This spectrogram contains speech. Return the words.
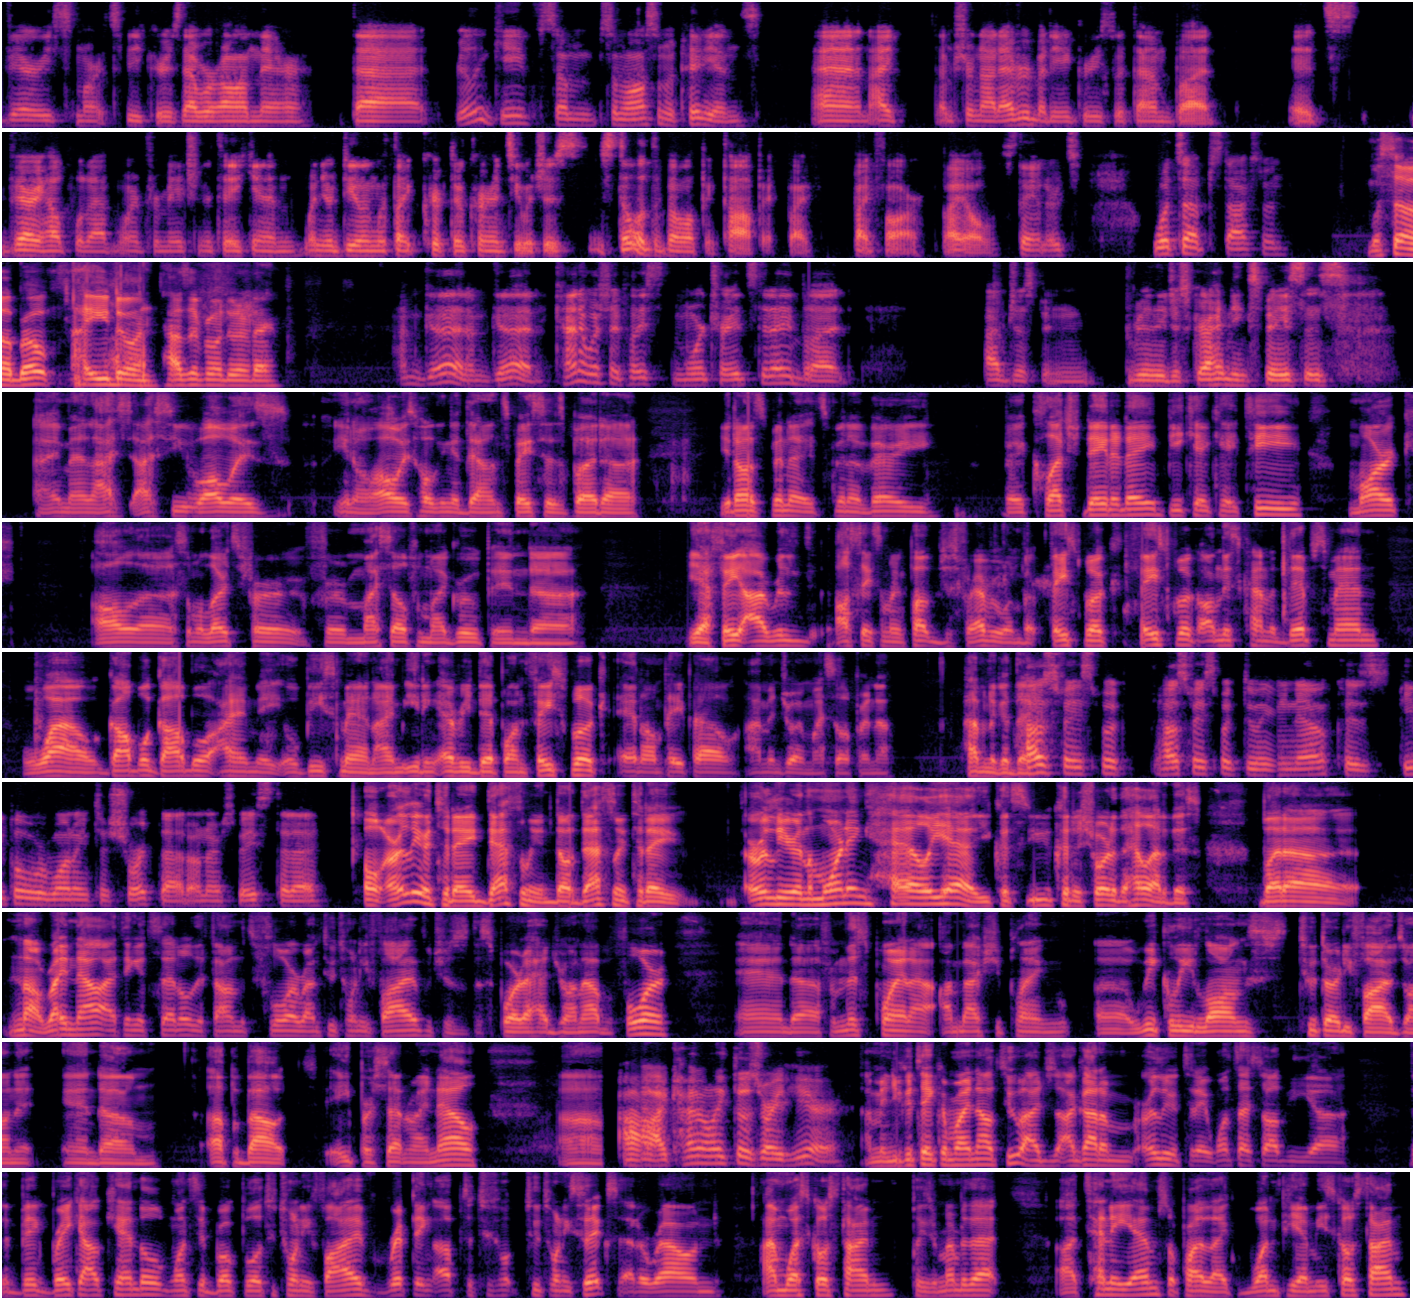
very smart speakers that were on there that really gave some some awesome opinions, and I I'm sure not everybody agrees with them, but it's very helpful to have more information to take in when you're dealing with like cryptocurrency, which is still a developing topic by by far by all standards. What's up, Stocksman? What's up, bro? How you doing? How's everyone doing today? I'm good. I'm good. Kind of wish I placed more trades today, but I've just been really just grinding spaces. Hey, man, I, I see you always, you know, always holding it down spaces, but uh, you know, it's been a it's been a very very clutch day today. BKKT, Mark, all uh, some alerts for for myself and my group, and uh, yeah, I really I'll say something public just for everyone, but Facebook, Facebook on this kind of dips, man. Wow, gobble gobble. I am a obese man. I'm eating every dip on Facebook and on PayPal. I'm enjoying myself right now. Having a good day. How's Facebook? How's Facebook doing now? Because people were wanting to short that on our space today. Oh, earlier today, definitely, no, definitely today. Earlier in the morning, hell yeah, you could you could have shorted the hell out of this. But uh no, right now I think it's settled. It found its floor around 225, which is the support I had drawn out before. And uh, from this point, I, I'm actually playing uh, weekly longs 235s on it, and um, up about eight percent right now. Uh, Ah, I kind of like those right here. I mean, you could take them right now too. I just I got them earlier today. Once I saw the uh, the big breakout candle, once it broke below 225, ripping up to 2, 226 at around I'm West Coast time. Please remember that uh, 10 a.m. So probably like 1 p.m. East Coast time.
